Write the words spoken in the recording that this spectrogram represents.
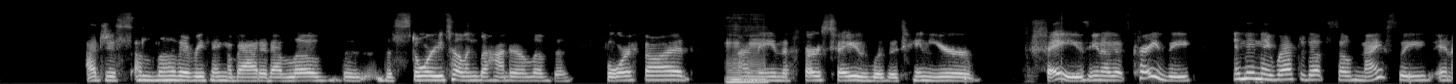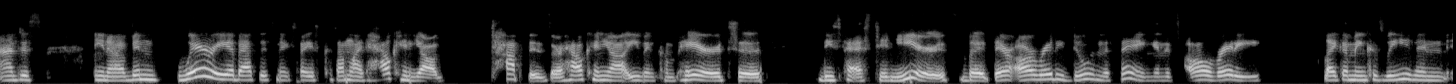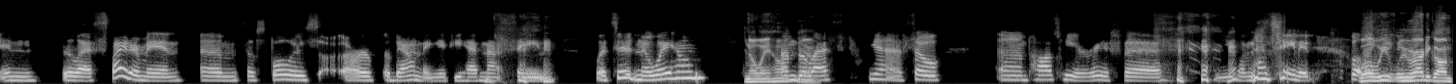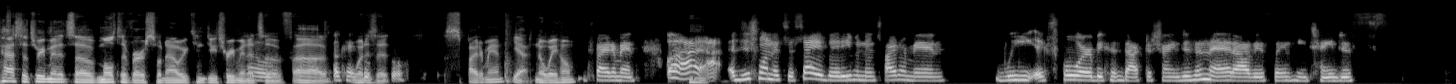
I just I love everything about it. I love the the storytelling behind it. I love the forethought. I Mhm. mean, the first phase was a ten year phase. You know, that's crazy. And then they wrapped it up so nicely. And I just, you know, I've been wary about this next phase because I'm like, how can y'all top this, or how can y'all even compare to these past 10 years? But they're already doing the thing and it's already like i mean because we even in the last spider-man um so spoilers are abounding if you have not seen. What's it? No way home? No way home? Um the Yeah. last yeah so um pause here if uh you have not seen it but well like, we've, we've already gone past the three minutes of multiverse so now we can do three minutes Oh, of uh okay what cool, is it cool. spider-man yeah no way home Spider-Man. Well, Mm-hmm. I, I just wanted to say that even in Spider-Man, we explore because Doctor Strange is in that, obviously, and he changes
